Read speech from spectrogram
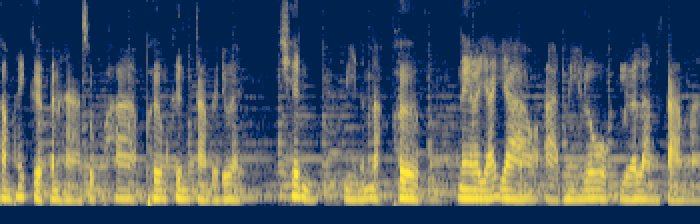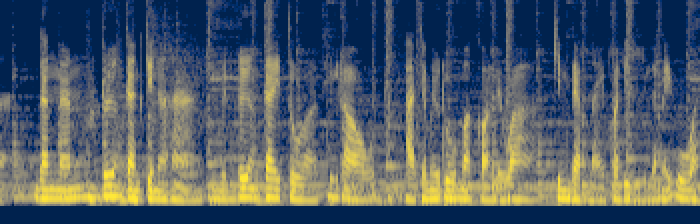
ทำให้เกิดปัญหาสุขภาพเพิ่มขึ้นตามไปด้วย เช่น มีน้ำหนักเพิ่ม ในระยะยาวอาจมีโรคเรื้อรังตามมา ดังนั้นเรื่องการกินอาหารจึงเป็นเรื่องใกล้ตัวที่เราอาจจะไม่รู้มาก่อนเลยว่า กินแบบไหนพอดีและไม่อ้วน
